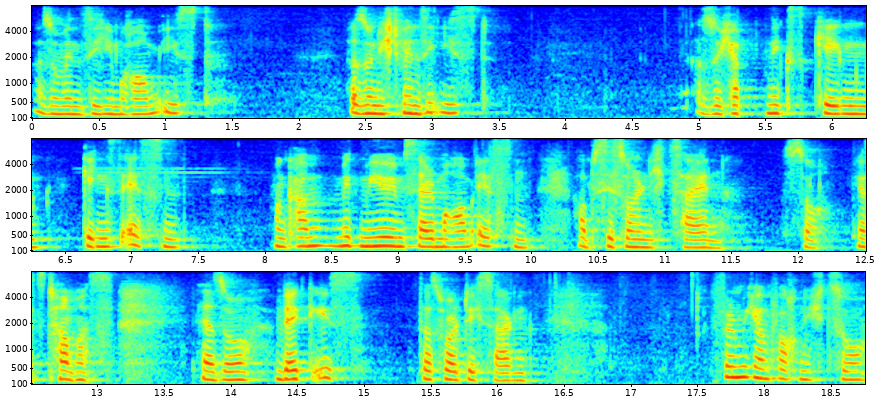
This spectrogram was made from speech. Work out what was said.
Also wenn sie im Raum ist. Also nicht, wenn sie isst. Also ich habe nichts gegen gegens Essen. Man kann mit mir im selben Raum essen, aber sie soll nicht sein. So, jetzt haben wir es. Also weg ist, das wollte ich sagen. Fühle mich einfach nicht so.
